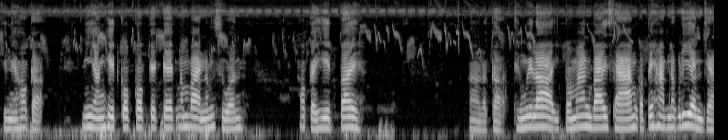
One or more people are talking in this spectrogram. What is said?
ทีนี้เขากะมีหยังเห็ดกอกกอกแกกแกกน้ำบานน้ำสวนเขากะเห็ดไป อ่าแล้วก็ถึงเวลาอีกประมาณบ่ายสามก็ไปหับนักเรียนจ้ะ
